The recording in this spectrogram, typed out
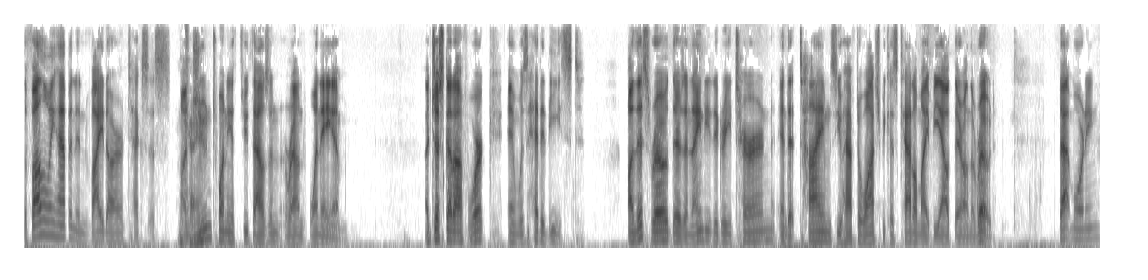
The following happened in Vidor, Texas, on Okay. June 20th, 2000, around 1 a.m. I just got off work and was headed east. On this road, there's a 90 degree turn, and at times you have to watch because cattle might be out there on the road. That morning,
